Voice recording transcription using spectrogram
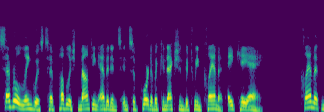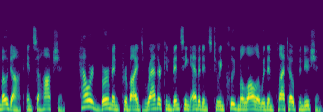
Several linguists have published mounting evidence in support of a connection between Klamath aka Klamath Modoc and Sahaptian. Howard Berman provides rather convincing evidence to include Molala within Plateau Penutian.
